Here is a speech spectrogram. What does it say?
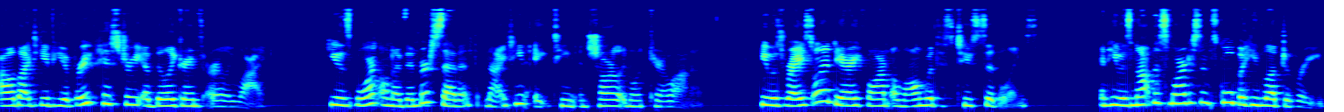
I would like to give you a brief history of Billy Graham's early life. He was born on November 7, 1918, in Charlotte, North Carolina. He was raised on a dairy farm along with his two siblings. And he was not the smartest in school, but he loved to read.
